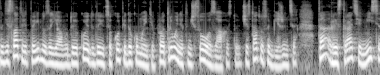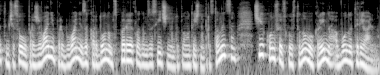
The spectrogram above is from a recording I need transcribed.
надіслати відповідну заяву, до якої додаються копії документів про отримання тимчасового захисту чи статусу біженця та реєстрацію місця тимчасового проживання, перебування за кордоном з перекладом, засвідченим дипломатичним представництвом чи консульською установою України або нотаріально.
